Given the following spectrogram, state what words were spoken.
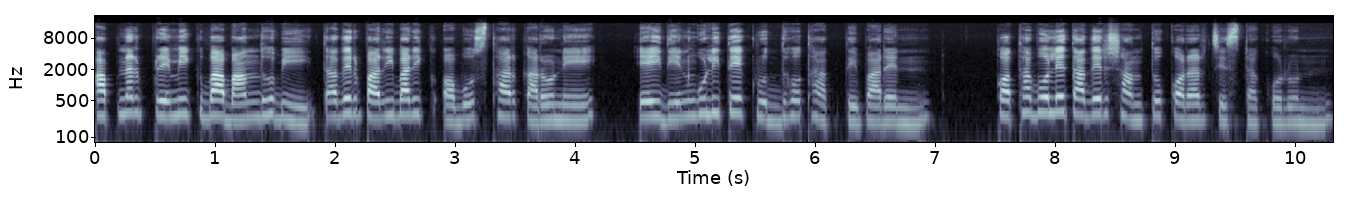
আপনার প্রেমিক বা বান্ধবী তাদের পারিবারিক অবস্থার কারণে এই দিনগুলিতে ক্রুদ্ধ থাকতে পারেন। কথা বলে তাদের শান্ত করার চেষ্টা করুন।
